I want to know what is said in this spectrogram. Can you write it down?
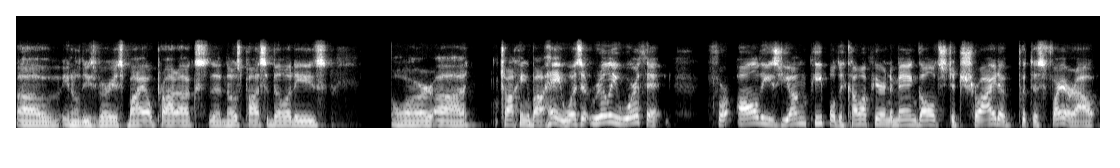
of you know these various bio products and those possibilities, or uh, talking about, hey, was it really worth it for all these young people to come up here into Mann Gulch to try to put this fire out?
